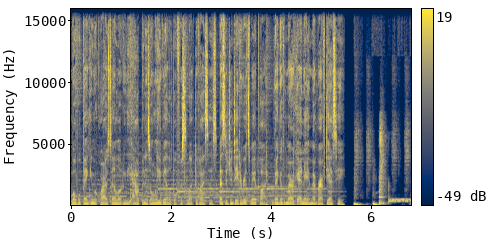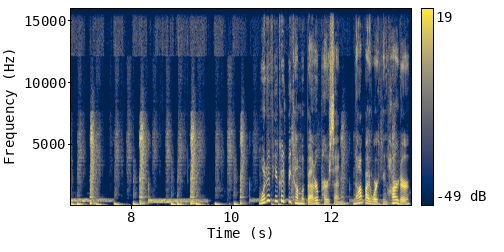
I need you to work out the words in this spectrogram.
Mobile banking requires downloading the app and is only available for select devices. Message and data rates may apply. Bank of America and a member FDIC. What if you could become a better person, not by working harder,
